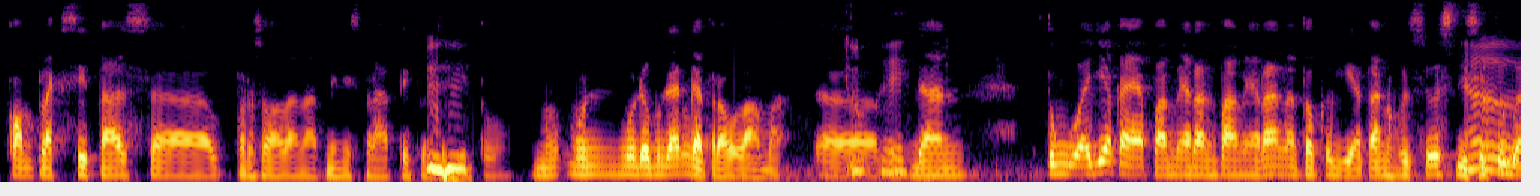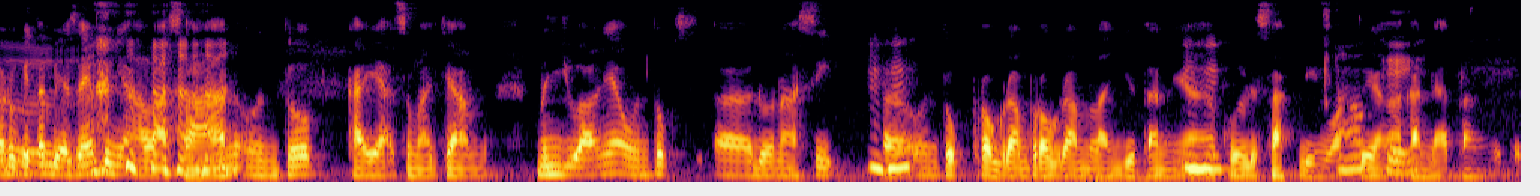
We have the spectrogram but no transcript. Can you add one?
kompleksitas uh, persoalan administratif untuk Mhm. itu. Mu- mu- Mudah-mudahan nggak terlalu lama Uh, Oke. dan tunggu aja kayak pameran-pameran atau kegiatan khusus di situ Oh. baru kita biasanya punya alasan untuk kayak semacam menjualnya untuk uh, donasi Mhm. uh, untuk program-program lanjutannya Mhm. Kuldesak di waktu yang Oke. akan datang gitu.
